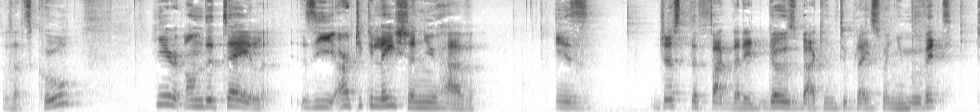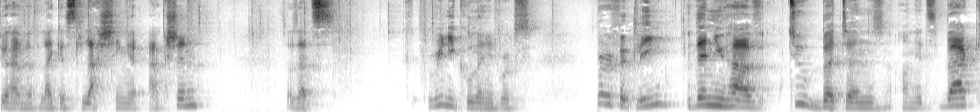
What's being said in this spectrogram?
So that's cool. Here on the tail, the articulation you have is just the fact that it goes back into place when you move it to have like a slashing action. So that's really cool and it works perfectly. Then you have two buttons on its back,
